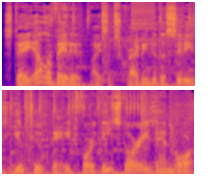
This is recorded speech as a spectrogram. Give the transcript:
Stay elevated by subscribing to the city's YouTube page for these stories and more.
